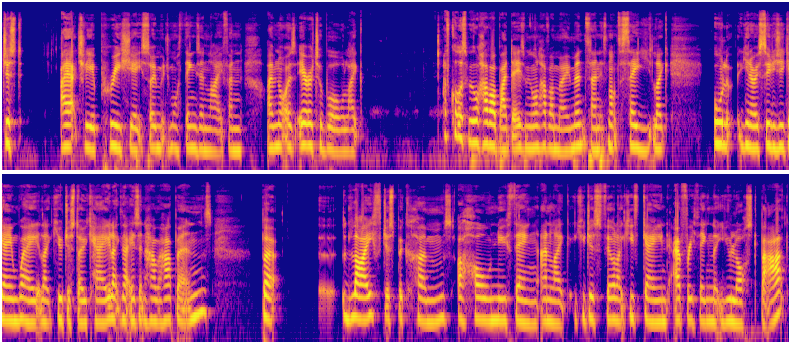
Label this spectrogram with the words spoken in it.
just. I actually appreciate so much more things in life, and I'm not as irritable. Like, of course, we all have our bad days and we all have our moments. And it's not to say, like, all, you know, as soon as you gain weight, like, you're just okay. Like, that isn't how it happens. But uh, life just becomes a whole new thing and like you just feel like you've gained everything that you lost back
